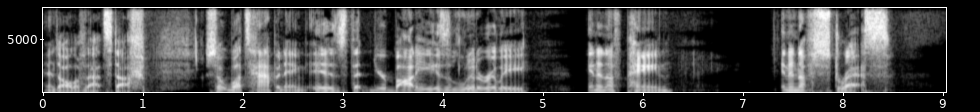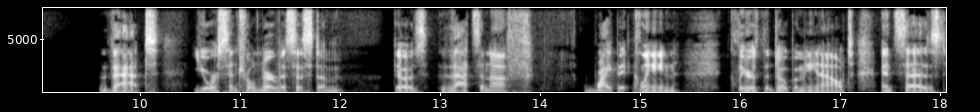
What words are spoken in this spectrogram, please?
and all of that stuff. So what's happening is that your body is literally in enough pain, in enough stress that your central nervous system goes, that's enough wipe it clean, clears the dopamine out, and says,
